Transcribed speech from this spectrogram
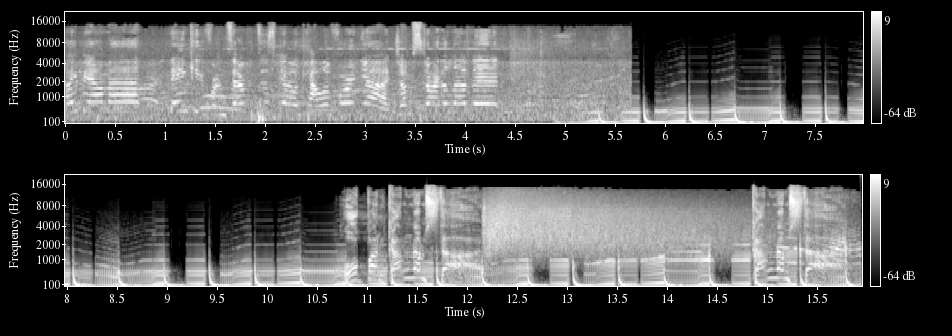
Hi, Bama. Thank you from San Francisco, California. Jumpstart 11. Open Gangnam Style. Gangnam Style.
